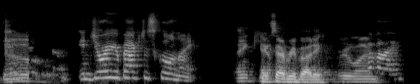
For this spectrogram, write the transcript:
No. enjoy your back to school night. Thank you. Thanks, everybody. bye bye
